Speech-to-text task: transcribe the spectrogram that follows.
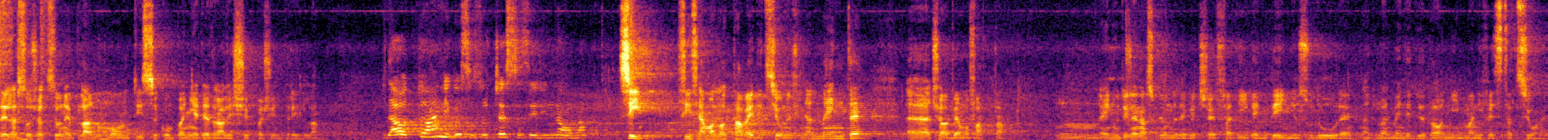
dell'associazione Planum Montis, compagnia teatrale Sceppa Centrella. Da otto anni questo successo si rinnova? Sì, sì siamo all'ottava edizione finalmente, eh, ce l'abbiamo fatta. Mm, è inutile nascondere che c'è fatica, impegno, sudore naturalmente dietro ogni manifestazione.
